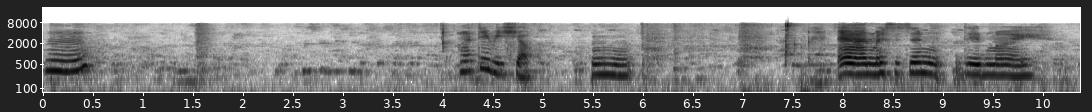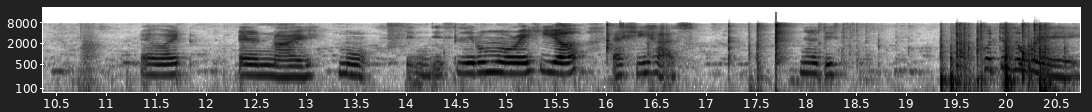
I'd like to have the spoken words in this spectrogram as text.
Hmm. My TV show. hmm And my sister did my highlight and my more in this little more right here that she has. Now just put it away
